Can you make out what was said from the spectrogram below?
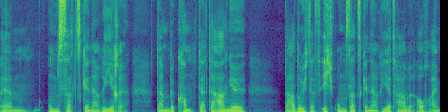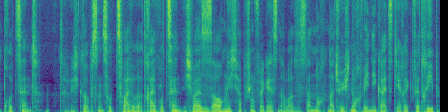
ähm, Umsatz generiere, dann bekommt der Daniel dadurch, dass ich Umsatz generiert habe, auch ein Prozent. Ich glaube, es sind so zwei oder drei Prozent. Ich weiß es auch nicht, habe schon vergessen, aber es ist dann noch natürlich noch weniger als Direktvertrieb.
